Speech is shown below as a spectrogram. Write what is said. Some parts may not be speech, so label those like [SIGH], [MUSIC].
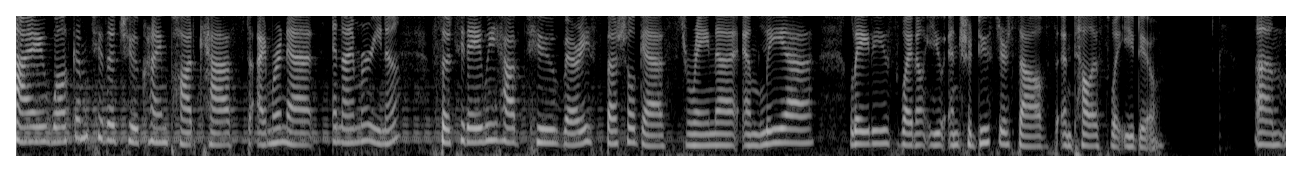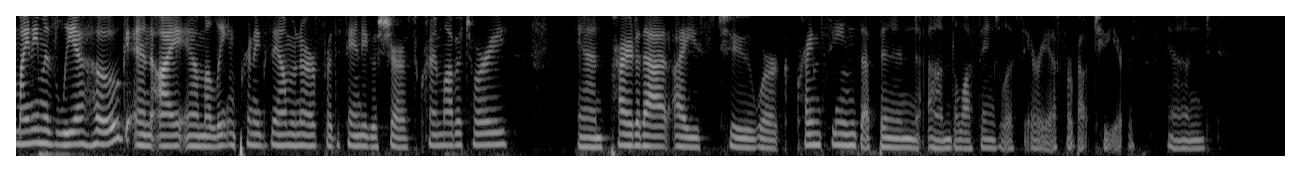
Hi, welcome to the Tru Crym Podcast. I'm Ranete. And I'm Marina. So today we have two very special guests, Reyna and Leah. Ladies, why don't you introduce yourselves and tell us what you do? Um, my name is Leah Hogue, and I am a latent print examiner for the San Diego Sheriff's Crime Laboratory. And prior to that, I used to work crime scenes up in um, the Los Angeles area for about two years. And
